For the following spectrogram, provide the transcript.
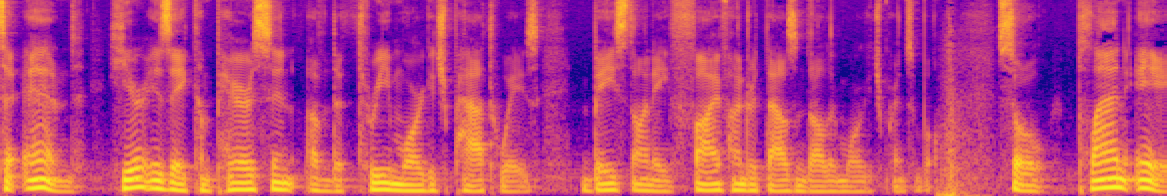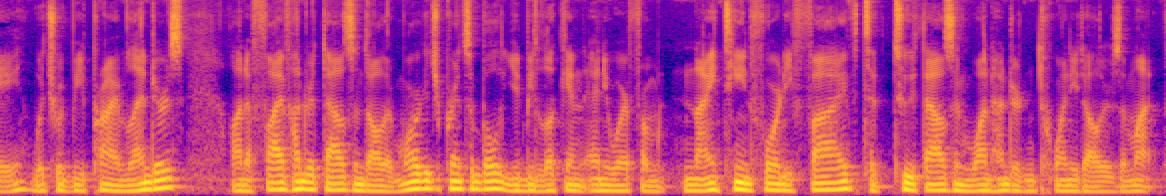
To end, here is a comparison of the three mortgage pathways based on a $500,000 mortgage principal. So, Plan A, which would be prime lenders, on a $500,000 mortgage principal, you'd be looking anywhere from 1945 to $2,120 a month.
